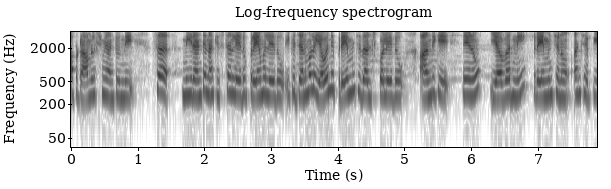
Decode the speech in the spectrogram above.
అప్పుడు రామలక్ష్మి అంటుంది సార్ మీరంటే నాకు ఇష్టం లేదు ప్రేమ లేదు. ఇక జన్మలో ఎవరిని ప్రేమించదలుచుకోలేదు. అందుకే నేను ఎవరిని ప్రేమించను అని చెప్పి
